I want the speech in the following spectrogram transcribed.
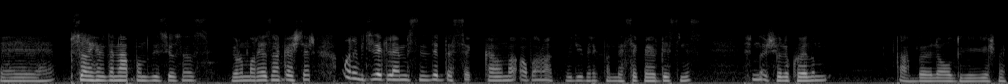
Ee, bir sonraki videoda ne yapmamızı istiyorsanız yorumlara yazın arkadaşlar. Umarım videoda etkilenmişsinizdir. Destek kanalıma abone olarak videoyu beğenip destek verebilirsiniz. Da şöyle koyalım. Tamam böyle oldu. Görüşmek.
